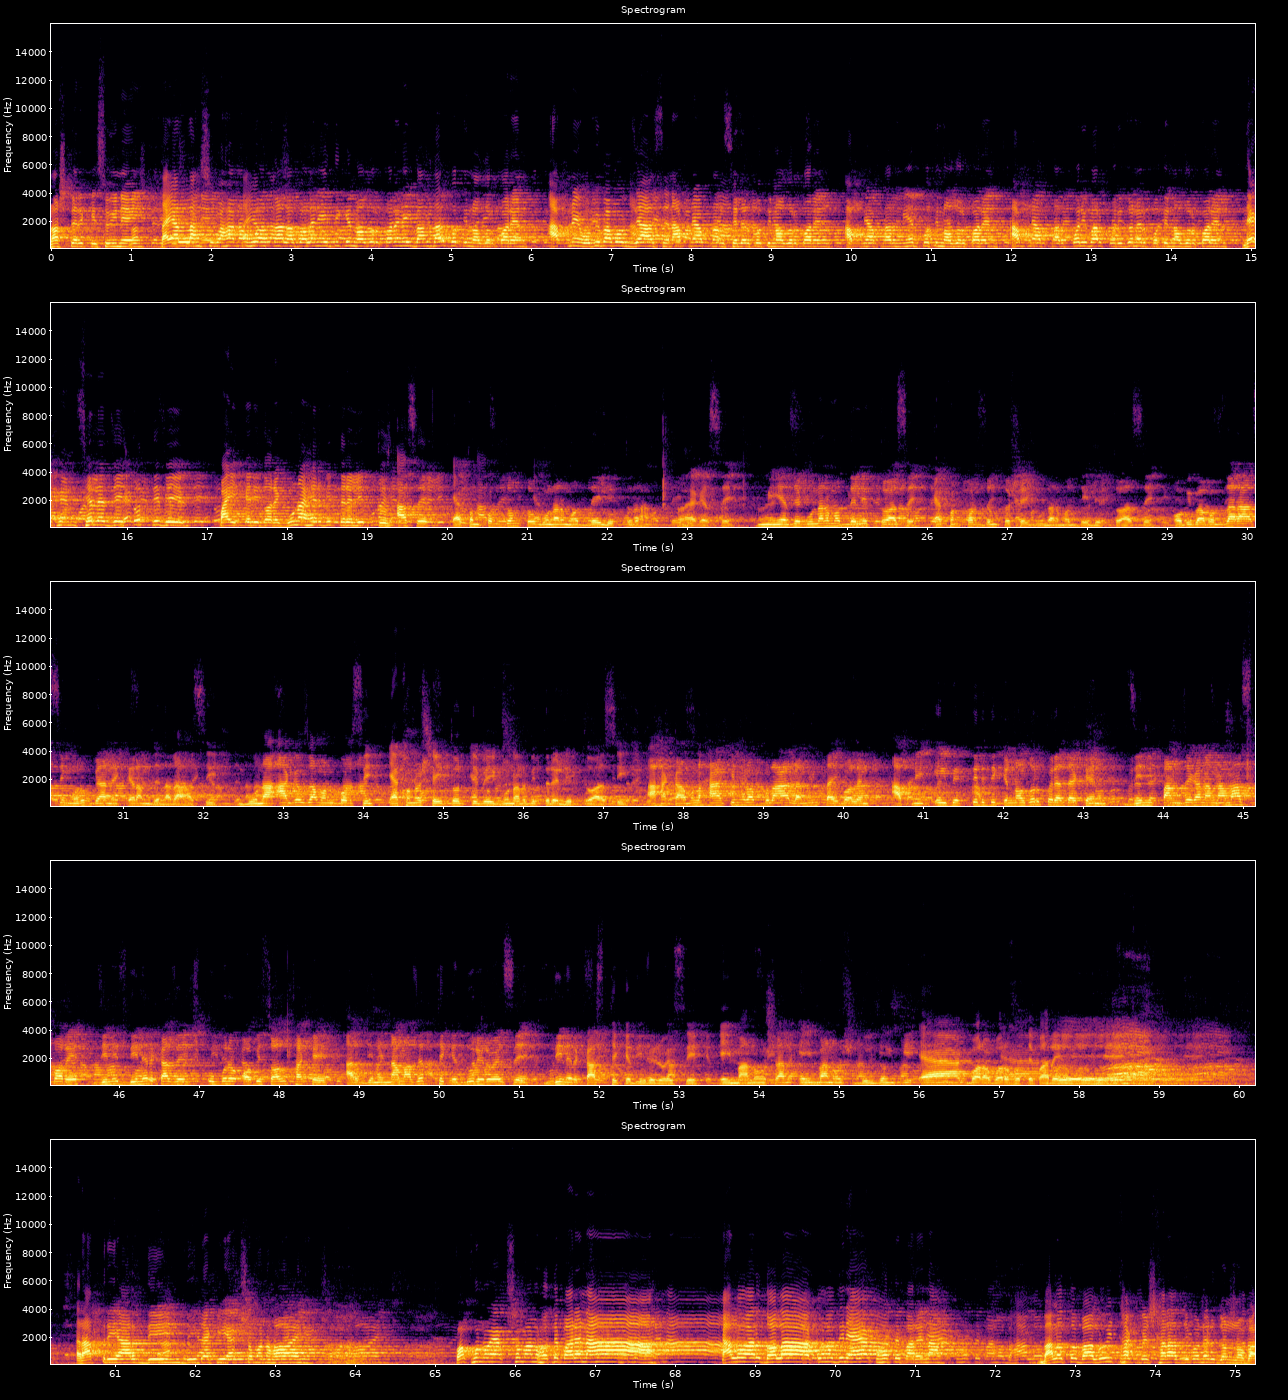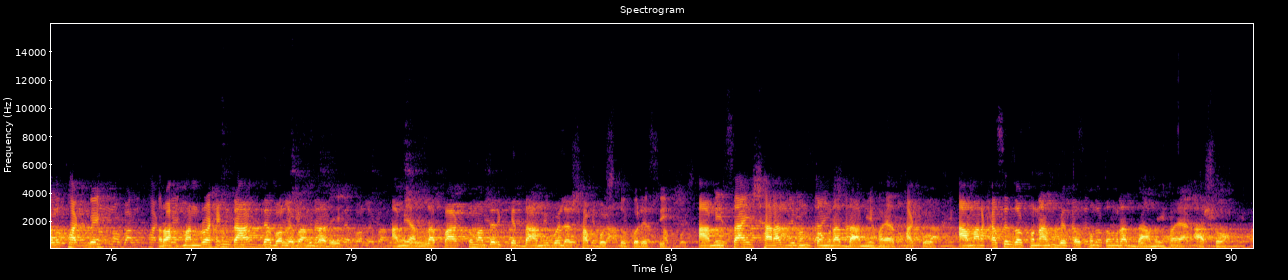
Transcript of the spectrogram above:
নষ্টের কিছুই নেই। তাই আল্লাহ তাআলা বলেন, এইদিকে নজর করেন, এই বান্দার প্রতি নজর করেন। আপনি অভিভাবক যে আছেন, আপনি আপনার ছেলের প্রতি নজর করেন, আপনি আপনার মেয়ের প্রতি নজর করেন, আপনি আপনার পরিবার, পরিজনের প্রতি নজর করেন। দেখেন, ছেলে যে তত্ত্বে পাইকারি দরে গুনাহের ভিতরে লিপ্ত আছে, এখন পর্যন্ত গুনার মধ্যেই লিপ্ত হয়ে গেছে। মেয়ে যে গুনার মধ্যে লিপ্ত আছে, এখন পর্যন্ত সেই গুনার মধ্যেই লিপ্ত আছে। অভিভাবক যারা আছি মুরব্বানে কেরাম জেনারা আছি। গুণা আগেও যেমন করছি, এখনও সেই তোর এই গুনার ভিতরে লিপ্ত আছি। আহা কামুল হাকিম রব্বুল আলমিন তাই বলেন আপনি এই ব্যক্তির দিকে নজর করে দেখেন, যিনি পাঞ্জেগানা নামাজ পড়ে, যিনি দিনের কাজে উপরে অবিচল থাকে, আর যিনি নামাজের থেকে দূরে রয়েছে, দিনের কাজ থেকে দূরে রয়েছে। এই মানুষ আর এই মানুষ দুইজন কি এক বরাবর হতে পারে? রাত্রি আর দিন দুইটা কি এক সমান হয়? কখনো এক সমান হতে পারে না। কালো আর দলা কোনোদিন এক হতে পারে না। ভালো তো ভালোই থাকবে, সারা জীবনের জন্য ভালো থাকবে। রহমান রহিম ডাক দে বলে বান্দারে, আমি আল্লাহ পাক তোমাদেরকে দামি বলে সাব্যস্ত করেছি। আমি চাই সারা জীবন তোমরা দামি হয়ে থাকো। আমার কাছে যখন আসবে তখন তোমরা দামি হয়ে আসো। আসো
